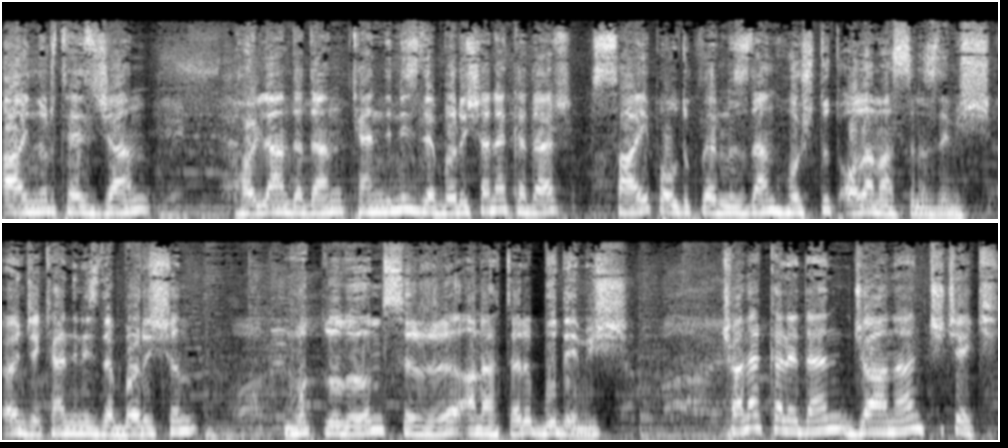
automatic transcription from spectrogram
Aynur Tezcan Hollanda'dan kendinizle barışana kadar sahip olduklarınızdan hoşnut olamazsınız demiş. Önce kendinizle barışın, mutluluğun sırrı, anahtarı bu demiş. Çanakkale'den Canan Çiçek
